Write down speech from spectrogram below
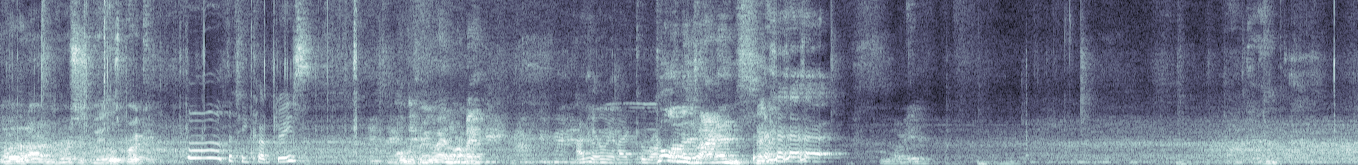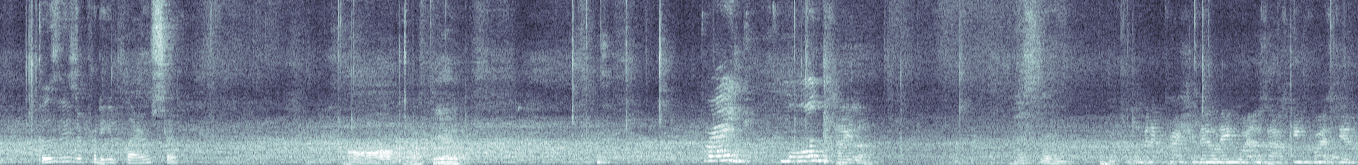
Northern Ireland versus Wales brick. Oh, the two countries. On the bring away an army. I really like to Go rock. on the Dragons! Because these are pretty good players, so. Oh, off there. Greg, come on. Taylor. Looking at pressure building, Wales asking questions.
